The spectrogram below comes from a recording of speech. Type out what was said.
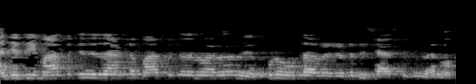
అని చెప్పి ఈ మార్పు చెందిన దాంట్లో మార్పు చెందిన వాడు ఎప్పుడు ఎప్పుడూ ఉండాలనేటువంటిది శాశ్వత ధర్మం.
